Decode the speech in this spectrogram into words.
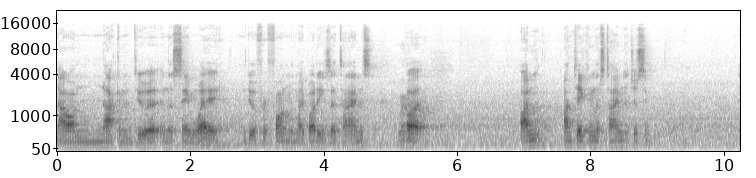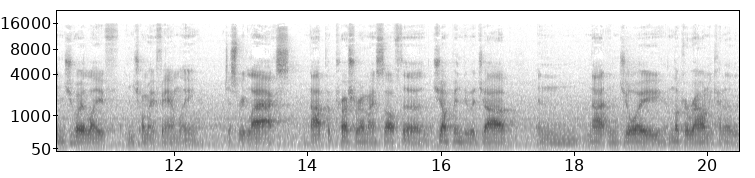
now I'm not going to do it in the same way. I do it for fun with my buddies at times, right. but I'm I'm taking this time to just enjoy life, enjoy my family, just relax, not put pressure on myself to jump into a job and not enjoy and look around and kind of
